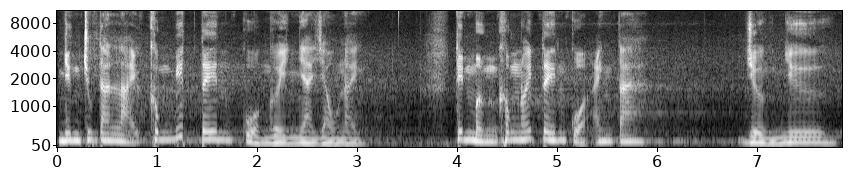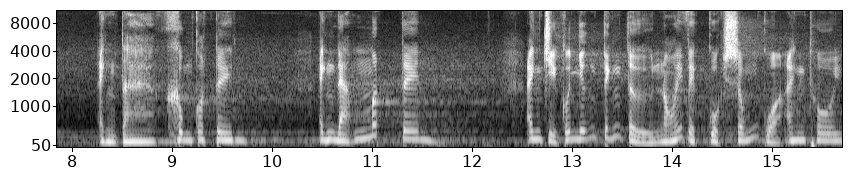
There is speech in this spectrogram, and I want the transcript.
nhưng chúng ta lại không biết tên của người nhà giàu này. Tin mừng không nói tên của anh ta. Dường như anh ta không có tên. Anh đã mất tên. Anh chỉ có những tính từ nói về cuộc sống của anh thôi.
